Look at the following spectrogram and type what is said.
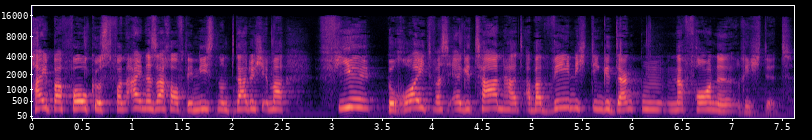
hyper-focused von einer Sache auf den nächsten und dadurch immer viel bereut, was er getan hat, aber wenig den Gedanken nach vorne richtet.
